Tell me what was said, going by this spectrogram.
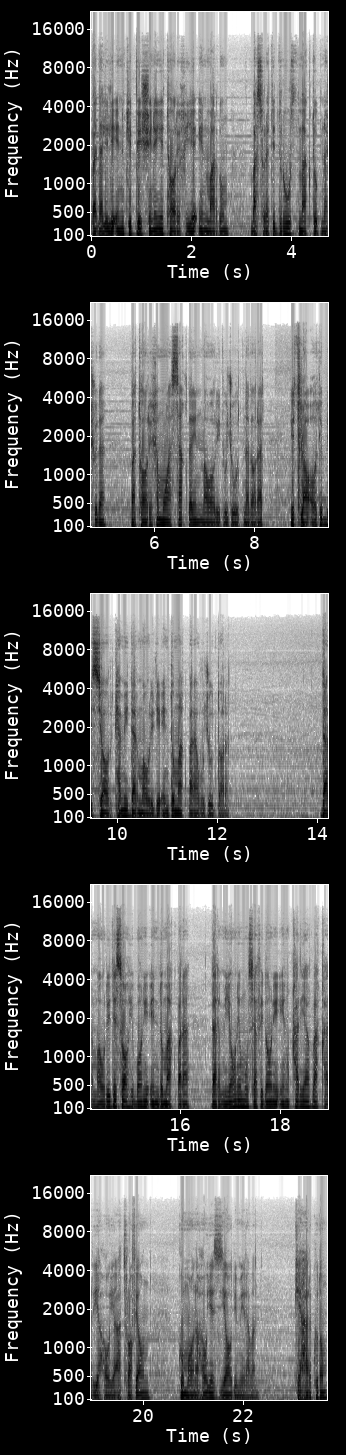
به دلیل اینکه پیشینه تاریخی این مردم به صورت درست مکتوب نشده و تاریخ موثق در این موارد وجود ندارد اطلاعات بسیار کمی در مورد این دو مقبره وجود دارد. در مورد صاحبان این دو مقبره در میان موسفدان این قریه و قریه های اطراف آن گمانه های زیادی می روند که هر کدام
